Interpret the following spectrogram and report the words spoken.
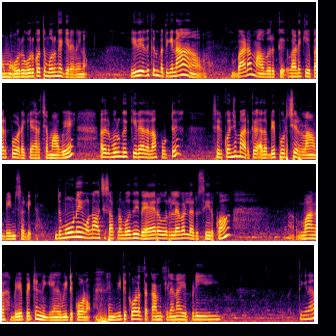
ஆமாம் ஒரு ஒரு கொத்து முருங்கைக்கீரை வேணும். இது எதுக்குன்னு பார்த்தீங்கன்னா வடை மாவு இருக்குது வடைக்கு பருப்பு வடைக்கு அரைச்ச மாவு. அதில் முருங்கைக்கீரை அதெல்லாம் போட்டு சரி கொஞ்சமாக இருக்குது அதை அப்படியே பொரிச்சிடலாம் அப்படின்னு சொல்லி. இந்த மூணையும் ஒன்றா வச்சு சாப்பிடும்போது வேறு ஒரு லெவலில் ருசி இருக்கும். வாங்க அப்படியே போய்ட்டு இன்றைக்கி எங்கள் வீட்டு கோலம். எங்கள் வீட்டு கோலத்தை காமிக்கலைன்னா எப்படி? பார்த்தீங்கன்னா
